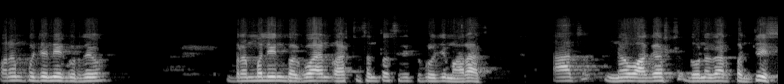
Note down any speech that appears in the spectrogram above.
परमपूजनीय गुरुदेव ब्रह्मलीन भगवान राष्ट्रसंत श्री तुकडोजी महाराज आज नऊ ऑगस्ट दोन हजार पंचवीस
